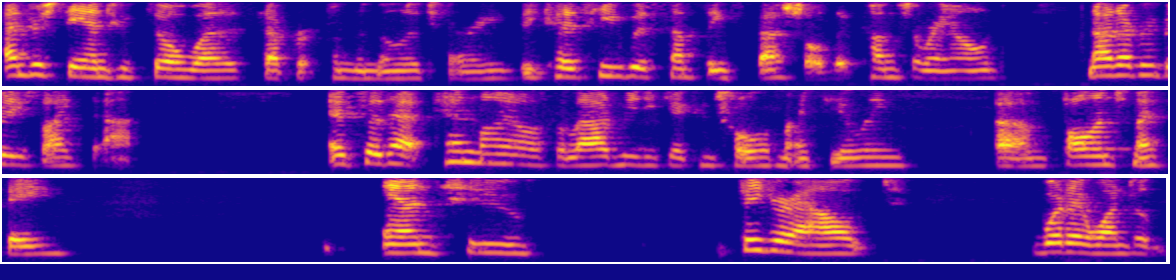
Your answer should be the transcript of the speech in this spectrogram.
understand who Phil was separate from the military because he was something special that comes around. Not everybody's like that. And so that 10 miles allowed me to get control of my feelings, um, fall into my faith, and to figure out what I wanted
